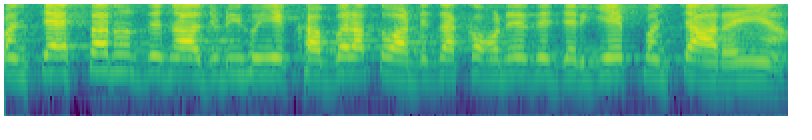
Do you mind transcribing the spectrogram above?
ਪੰਚਾਇਤਾਂ ਨੂੰ ਦੇ ਨਾਲ ਜੁੜੀ ਹੋਈ ਇਹ ਖਬਰ ਆ, ਤੁਹਾਡੇ ਤੱਕ ਆਉਣੇ ਦੇ ਜ਼ਰੀਏ ਪਹੁੰਚਾ ਰਹੇ ਹਾਂ।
